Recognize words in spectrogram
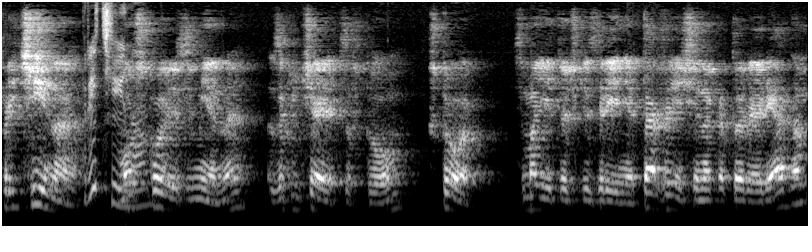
Причина, Причина мужской измены заключается в том, что, с моей точки зрения, та женщина, которая рядом,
